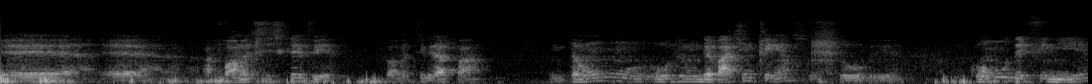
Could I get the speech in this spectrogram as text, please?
É, é, a forma de se escrever, a forma de se grafar. Então houve um debate intenso sobre como definir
